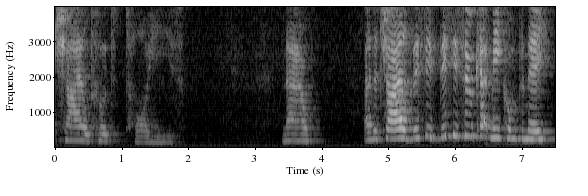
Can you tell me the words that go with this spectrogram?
childhood toys. Now, as a child, this is this is who kept me company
